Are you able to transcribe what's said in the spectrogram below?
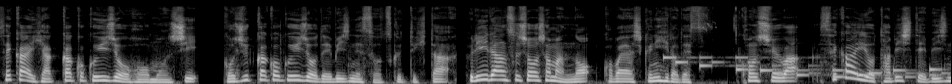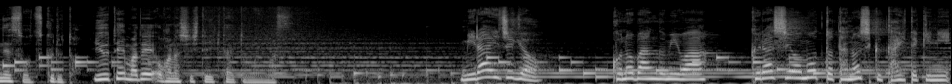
世界100カ国以上訪問し50カ国以上でビジネスを作ってきたフリーランス商社マンの小林邦弘です。今週は世界を旅してビジネスを作るというテーマでお話ししていきたいと思います。未来授業。この番組は暮らしをもっと楽しく快適に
